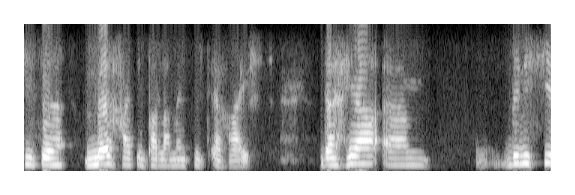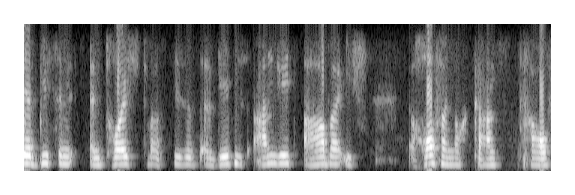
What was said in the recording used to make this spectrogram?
diese Mehrheit im Parlament nicht erreicht. Daher ähm, bin ich hier ein bisschen enttäuscht, was dieses Ergebnis angeht, aber ich hoffe noch ganz drauf,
